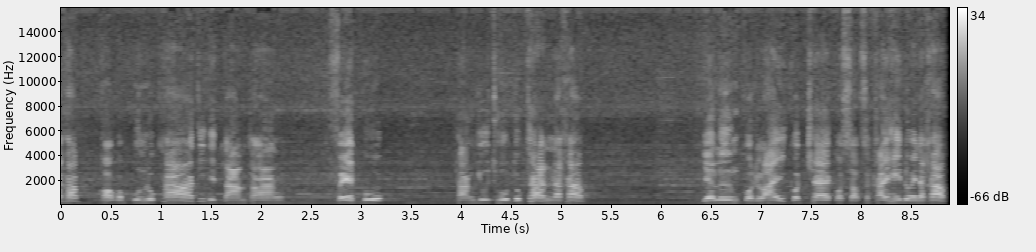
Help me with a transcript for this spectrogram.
นะครับ ขอขอบคุณลูกค้าที่ติดตามทาง Facebook ทาง YouTube ทุกท่านนะครับ อย่าลืมกดไลค์ กดแชร์ กด Subscribe ให้ด้วยนะครับ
